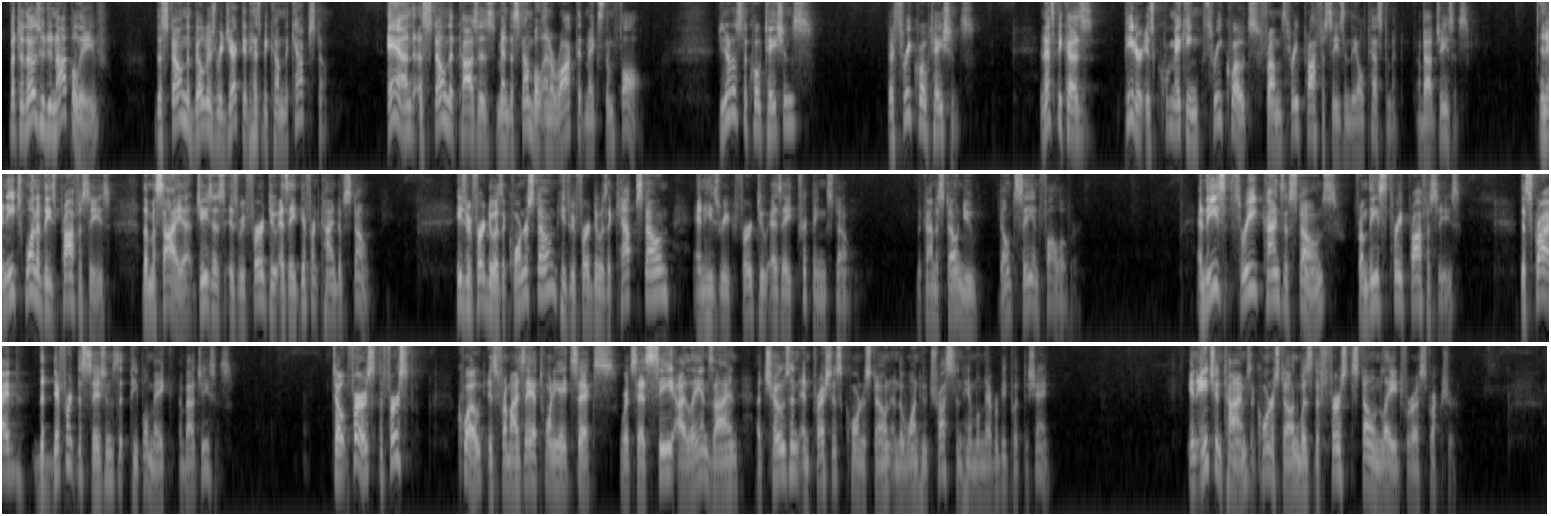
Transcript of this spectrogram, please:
But to those who do not believe, the stone the builders rejected has become the capstone, and a stone that causes men to stumble, and a rock that makes them fall. Do you notice the quotations? There are three quotations. And that's because Peter is making three quotes from three prophecies in the Old Testament about Jesus. And in each one of these prophecies, the Messiah, Jesus, is referred to as a different kind of stone. He's referred to as a cornerstone, he's referred to as a capstone, and he's referred to as a tripping stone, the kind of stone you don't see and fall over. And these three kinds of stones from these three prophecies describe the different decisions that people make about Jesus. So, first, the first quote is from Isaiah 28 6, where it says, See, I lay in Zion a chosen and precious cornerstone, and the one who trusts in him will never be put to shame. In ancient times, a cornerstone was the first stone laid for a structure.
